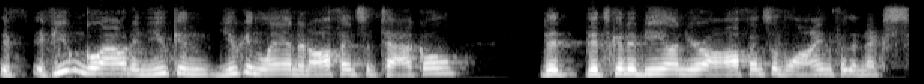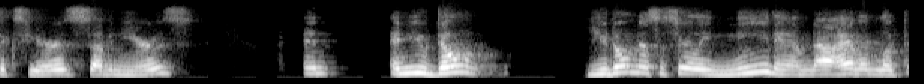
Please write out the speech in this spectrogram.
if, if you can go out and you can, you can land an offensive tackle that that's going to be on your offensive line for the next six years, seven years, and and you don't you don't necessarily need him. Now I haven't looked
